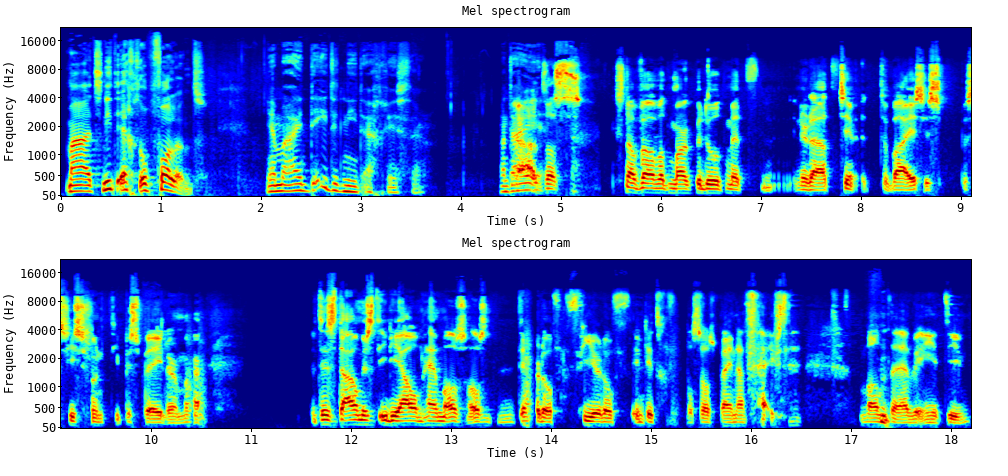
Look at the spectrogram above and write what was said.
maar het is niet echt opvallend. Ja, maar hij deed het niet echt gisteren. Want Ja, hij, het was, ik snap wel wat Mark bedoelt met, inderdaad, Tim- Tobias is precies zo'n type speler. Maar het is, daarom is het ideaal om hem als, als derde of vierde, of in dit geval zelfs bijna vijfde man te hebben in je team.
